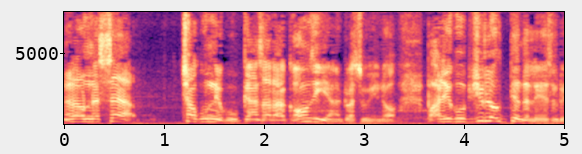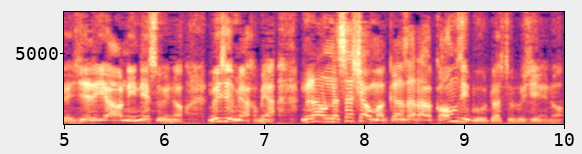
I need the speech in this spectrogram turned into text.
2020 6ခုနှစ်ကိုကန်ဆာတာကောင်းစီရန်အတွက်ဆိုရင်တော့ဘာတွေကိုပြုလုပ်တင်တယ်လဲဆိုတဲ့ရေရာအနေနဲ့ဆိုရင်တော့မိတ်ဆွေများခင်ဗျာ2026မှာကန်ဆာတာကောင်းစီဖို့အတွက်ဆိုလို့ရှိရင်တော့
